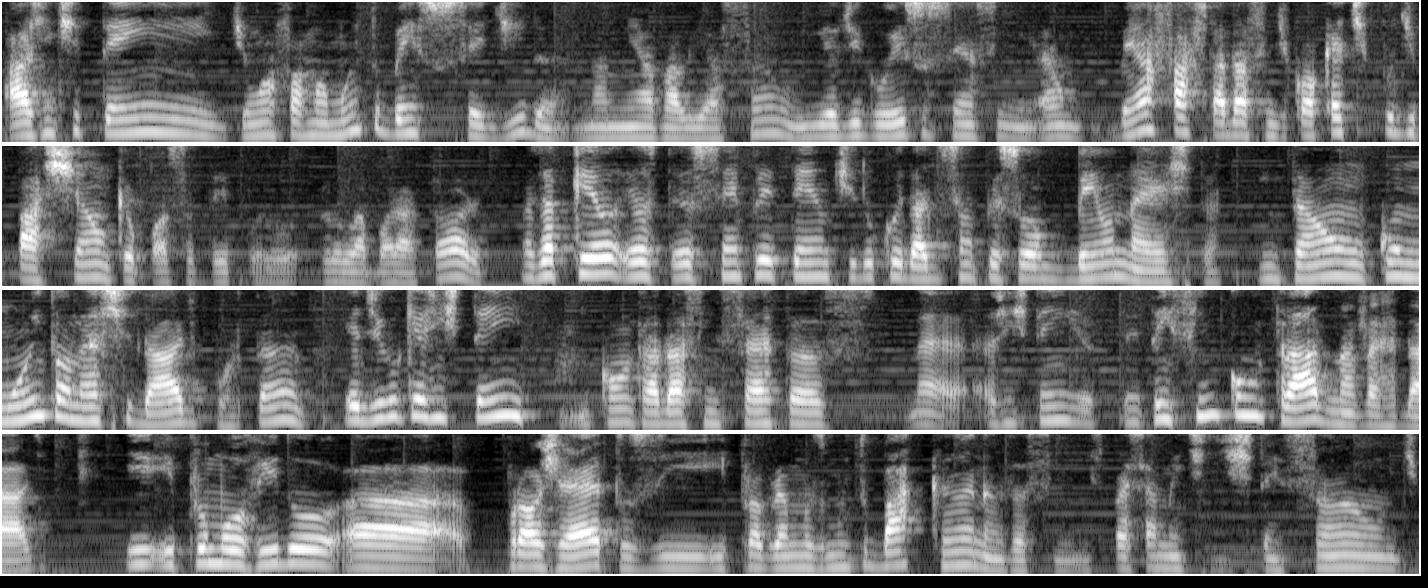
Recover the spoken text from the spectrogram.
a gente tem de uma forma muito bem sucedida na minha avaliação, e eu digo isso sem assim, é um, bem afastado assim de qualquer tipo de paixão que eu possa ter pelo, pelo laboratório, mas é porque eu, eu, eu, sempre tenho tido cuidado de ser uma pessoa bem honesta. Então, com muita honestidade, portanto, eu digo que a gente tem encontrado assim certas, né, a gente tem, tem, se encontrado, na verdade, e, e promovido uh, projetos e, e, programas muito bacanas, assim, especialmente de extensão, de,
